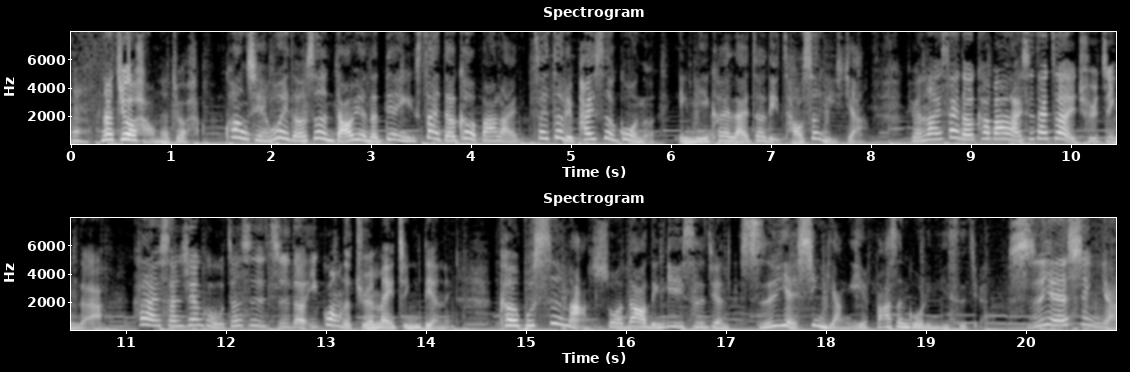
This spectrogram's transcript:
哦，那就好，那就好。况且魏德胜导演的电影《赛德克巴莱》在这里拍摄过呢，影迷可以来这里朝圣一下。原来赛德克巴莱是在这里取景的啊！看来神仙谷真是值得一逛的绝美景点呢。可不是嘛？说到灵异事件，石爷信仰也发生过灵异事件。石爷信仰，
